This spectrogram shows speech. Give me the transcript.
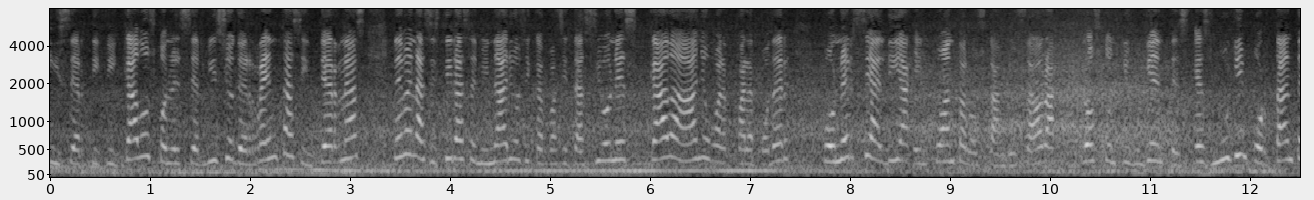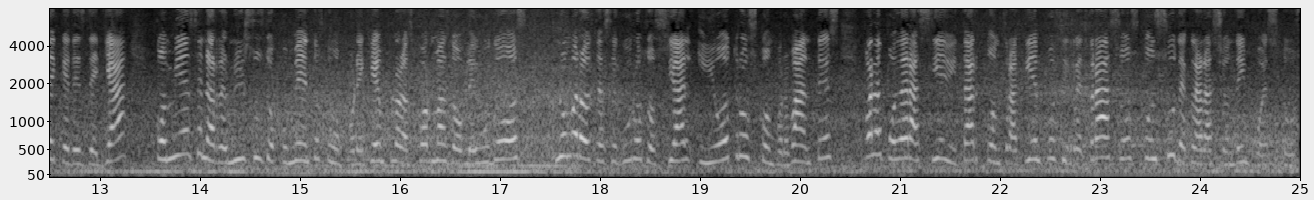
y certificados con el servicio de rentas internas deben asistir a seminarios y capacitaciones cada año para poder ponerse al día en cuanto a los cambios. Ahora, los contribuyentes, es muy importante que desde ya comiencen a reunir sus documentos, como por ejemplo las formas W2, números de seguro social y otros comprobantes, para poder así evitar contratiempos y retrasos con su declaración de impuestos.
